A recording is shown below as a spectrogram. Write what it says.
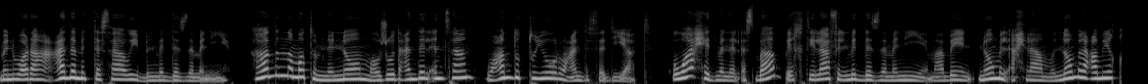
من وراء عدم التساوي بالمدة الزمنية. هذا النمط من النوم موجود عند الإنسان وعند الطيور وعند الثدييات. وواحد من الأسباب باختلاف المدة الزمنية ما بين نوم الأحلام والنوم العميق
